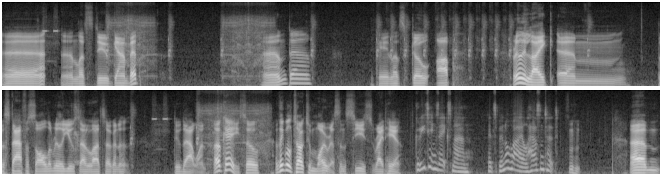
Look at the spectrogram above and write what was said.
Uh, and let's do Gambit. And uh, okay, let's go up. Really like um, the staff assault. I really use that a lot, so I'm gonna do that one. Okay, so I think we'll talk to Moira since she's right here. Greetings, X-Man. It's been a while, hasn't it? Um,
